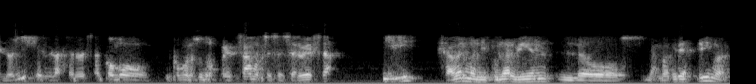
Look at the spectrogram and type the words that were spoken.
el origen de la cerveza, cómo, cómo nosotros pensamos esa cerveza y saber manipular bien los, las materias primas.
